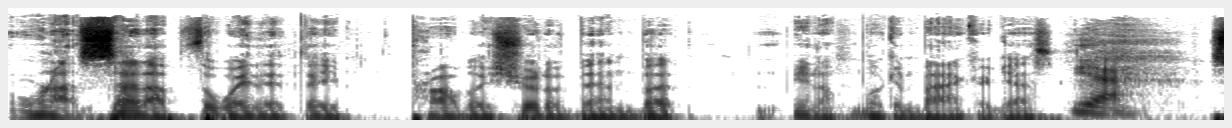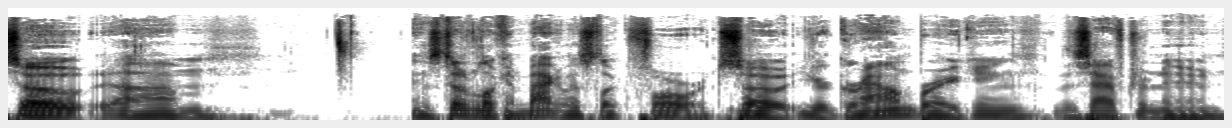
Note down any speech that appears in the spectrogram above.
were not set up the way that they probably should have been. But you know, looking back, I guess. Yeah. So um, instead of looking back, let's look forward. So you're groundbreaking this afternoon,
